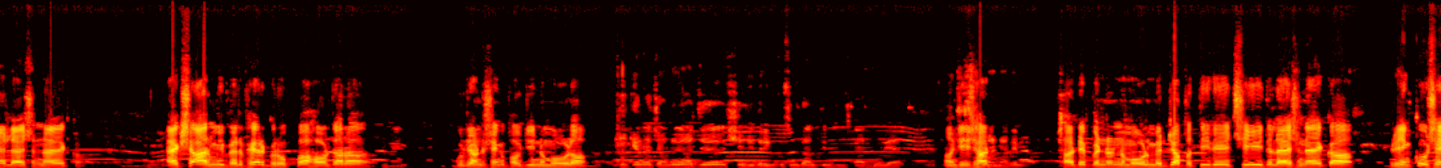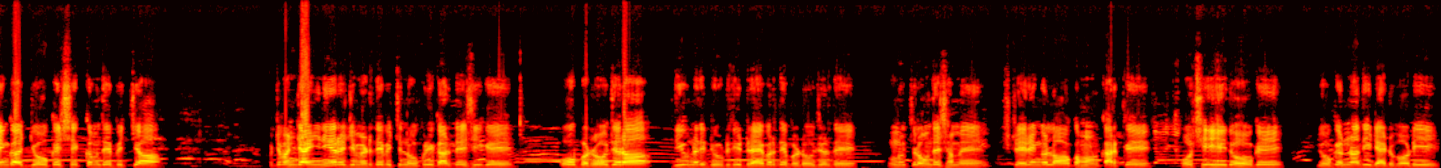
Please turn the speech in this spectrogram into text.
ਮੈਂ ਲੈਸ਼ਨ naik ex army welfare group havildar Gurjant Singh ਫੌਜੀ ਨਮੋਲ। ਕੀ ਕਹਿਣਾ ਚਾਹੁੰਦੇ ਹੋ? ਅੱਜ ਸ਼ਹੀਦ ਰਿੰਕੂ ਸਿੰਘ ਦਾ ਅੰਤਿਮ ਸੰਸਕਾਰ ਹੋ ਰਿਹਾ ਹੈ। ਹਾਂਜੀ, ਖੁਸ਼ੀ ਸਾ- ਮਨਾਉਣ ਦੇ ਨਾਲ। ਸਾਡੇ ਪਿੰਡ ਨਮੋਲ ਮਿਰਜ਼ਾਪੱਤੀ ਦੇ ਸ਼ਹੀਦ ਲੈਸ਼ ਨਾਇਕ ਰਿੰਕੂ ਸਿੰਘ ਜੋ ਕਿ ਸਿੱਕਮ ਦੇ ਵਿੱਚ 55 ਇੰਜੀਨੀਅਰ ਰੈਜੀਮੈਂਟ ਦੇ ਵਿੱਚ ਨੌਕਰੀ ਕਰਦੇ ਸੀਗੇ। ਉਹ ਬਲਡੋਜ਼ਰ ਦੀ ਉਹਨਾਂ ਦੀ ਡਿਊਟੀ ਦੀ ਡਰਾਈਵਰ ਤੇ ਬਲਡੋਜ਼ਰ ਦੇ। ਉਹਨੂੰ ਚਲਾਉਂਦੇ ਸਮੇਂ ਸਟੀਅਰਿੰਗ ਲੌਕ ਹੋਣ ਕਰਕੇ ਉਹ ਸ਼ਹੀਦ ਹੋ ਗਏ ਜੋ ਕਿ ਉਹਨਾਂ ਦੀ ਡੈੱਡ ਬੋਡੀ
